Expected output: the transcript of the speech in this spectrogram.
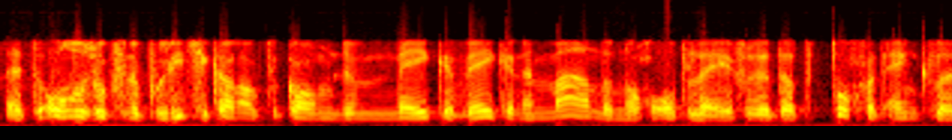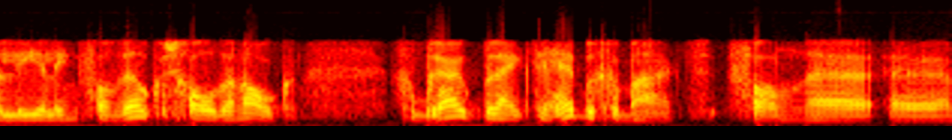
Het onderzoek van de politie kan ook de komende weken, weken en maanden nog opleveren dat toch een enkele leerling van welke school dan ook gebruik blijkt te hebben gemaakt van ehm,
